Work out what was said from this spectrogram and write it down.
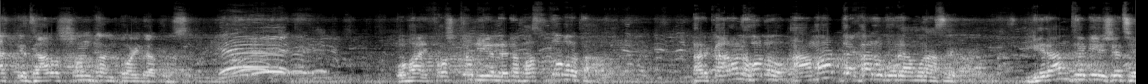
আজকে যারো সন্তান পয়দা করছে। ও ভাই, কষ্ট নিয়ে এটা বাস্তবতা। তার কারণ হলো আমার দেখার উপরে এমন আছে। গ্রাম থেকে এসেছে।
